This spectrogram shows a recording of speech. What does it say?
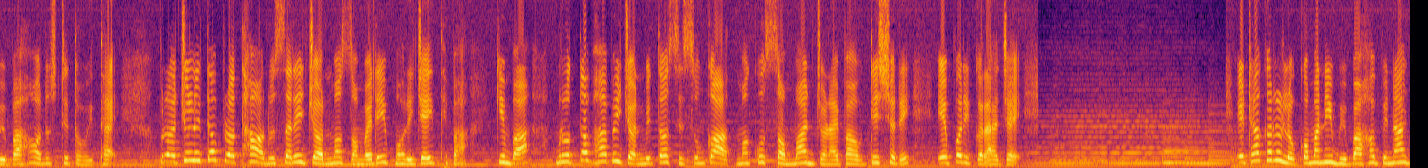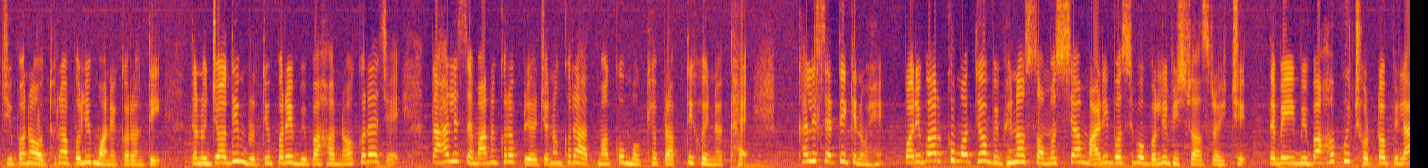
ବିବାହ ଅନୁଷ୍ଠିତ ହୋଇଥାଏ। ପ୍ରଚଳିତ ପ୍ରଥା ଅନୁସାରେ ଜନ୍ମ ସମୟରେ ମରିଯାଇଥିବା କିମ୍ବା ମୃତ ଭାବେ ଜନ୍ମିତ ଶିଶୁଙ୍କ ଆତ୍ମାକୁ ସମ୍ମାନ ଜଣାଇବା ଉଦ୍ଦେଶ୍ୟରେ ଏପରି କରାଯାଏ। ଏଠାକାର ଲୋକମାନେ ବିବାହ ବିନା ଜୀବନ ଅଧୁରା ବୋଲି ମନେ କରନ୍ତି ତେଣୁ ଯଦି ମୃତ୍ୟୁ ପରେ ବିବାହ ନ କରାଯାଏ ତାହେଲେ ସେମାନଙ୍କର ପ୍ରିୟଜନଙ୍କର ଆତ୍ମାକୁ ମୋକ୍ଷ ପ୍ରାପ୍ତି ହୋଇନଥାଏ। ଖାଲି ସେତିକି ନୁହେଁ ପରିବାରକୁ ମଧ୍ୟ ବିଭିନ୍ନ ସମସ୍ୟା ମାଡ଼ି ବସିବ ବୋଲି ବିଶ୍ୱାସ ରହିଛି। ତେବେ ଏହି ବିବାହକୁ ଛୋଟ ପିଲା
